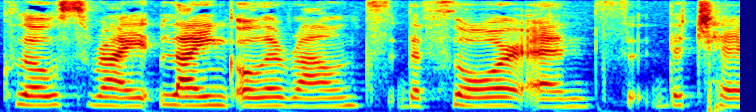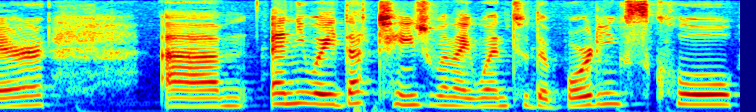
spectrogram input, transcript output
clothes ri- lying all around the floor and the chair. Um, anyway, that changed when I went to the boarding school.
